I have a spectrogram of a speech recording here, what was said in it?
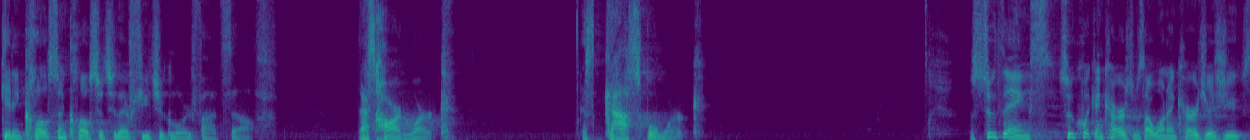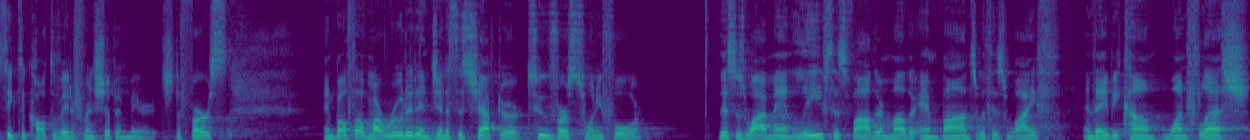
getting closer and closer to their future glorified self. That's hard work. It's gospel work. There's two things, two quick encouragements I want to encourage you as you seek to cultivate a friendship in marriage. The first, and both of them are rooted in Genesis chapter 2, verse 24. This is why a man leaves his father and mother and bonds with his wife, and they become one flesh.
